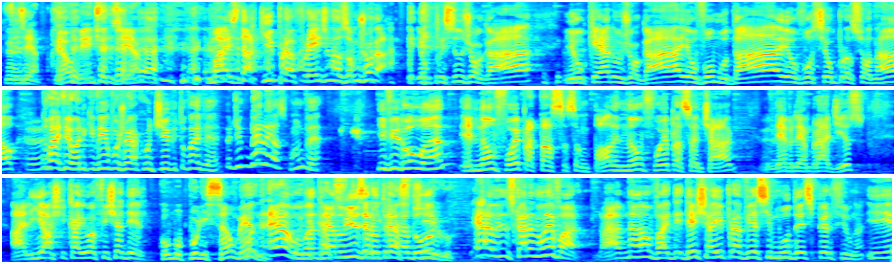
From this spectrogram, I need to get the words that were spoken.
Fizemos, realmente fizemos. Mas daqui pra frente nós vamos jogar. Eu preciso jogar, eu quero jogar, eu vou mudar, eu vou ser um profissional. Tu vai ver, o ano que vem eu vou jogar contigo e tu vai ver. Eu digo, beleza, vamos ver. E virou o ano, ele não foi pra Taça São Paulo, ele não foi pra Santiago, deve lembrar disso. Ali acho que caiu a ficha dele. Como punição mesmo? É, o André Luiz era o treinador. Castigo. É, os caras não levaram. Ah, não, vai, deixa aí pra ver se muda esse perfil, né? E,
